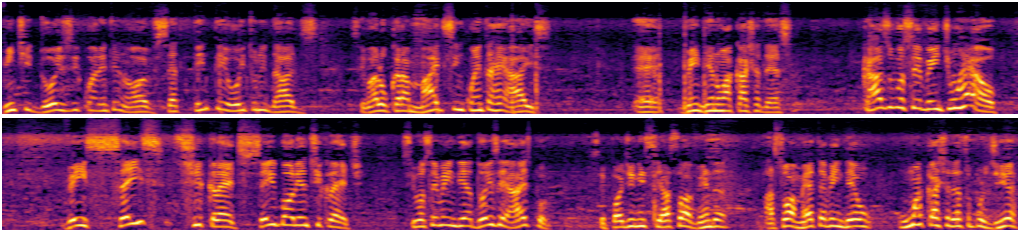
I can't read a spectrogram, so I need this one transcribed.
22,49, 78 unidades. Você vai lucrar mais de 50 reais é, vendendo uma caixa dessa. Caso você vende um real, vem seis chicletes, seis bolinhas de chiclete. Se você vender a dois reais, pô, você pode iniciar sua venda. A sua meta é vender um, uma caixa dessa por dia.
